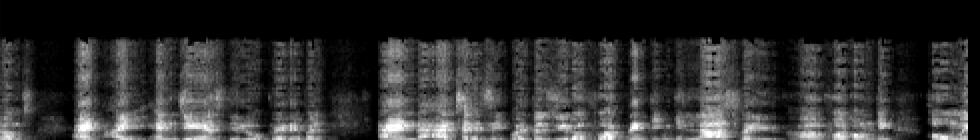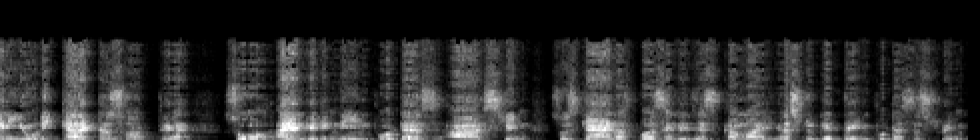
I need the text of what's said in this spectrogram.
terms and i and j as the loop variable and answer is equal to 0 for printing the last value uh, for counting how many unique characters are there so I am getting the input as a string. So scanf of percentages comma s to get the input as a string.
